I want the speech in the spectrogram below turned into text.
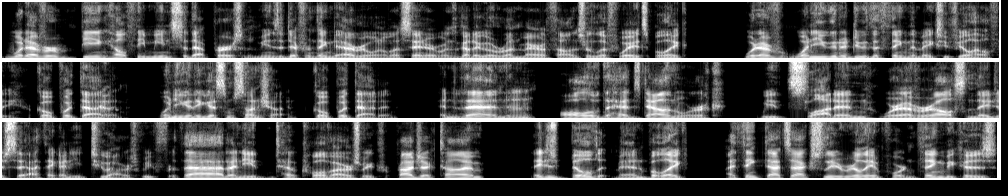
whatever being healthy means to that person, it means a different thing to everyone. I'm not saying everyone's got to go run marathons or lift weights, but like whatever, when are you going to do the thing that makes you feel healthy? Go put that Yeah. in. When are you going to get some sunshine? Go put that in. And then Mhm. all of the heads down work, we slot in wherever else. And they just say, I think I need two hours a week for that. I need 10, 12 hours a week for project time. They just build it, man. But like, I think that's actually a really important thing because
